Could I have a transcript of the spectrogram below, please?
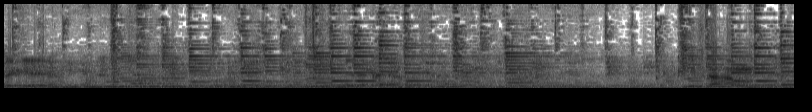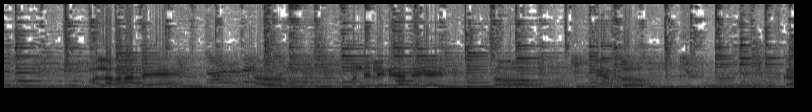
देखिए। ये देख इसका हम मल्ला बनाते हैं और मंदिर लेके जाते हैं गाइस तो मैं आपको उसका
